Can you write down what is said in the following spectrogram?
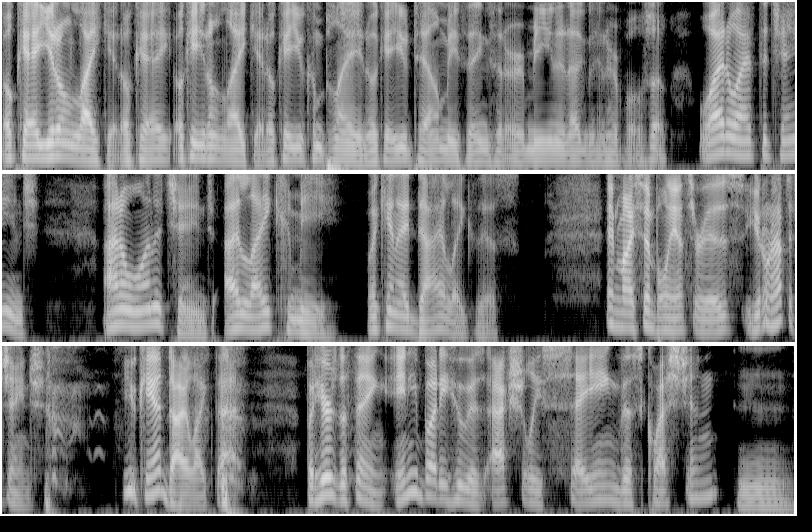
Okay, you don't like it. Okay, okay, you don't like it. Okay, you complain. Okay, you tell me things that are mean and ugly and hurtful. So why do I have to change? I don't want to change. I like me. Why can't I die like this? And my simple answer is you don't have to change. you can die like that. But here's the thing anybody who is actually saying this question, Mm,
